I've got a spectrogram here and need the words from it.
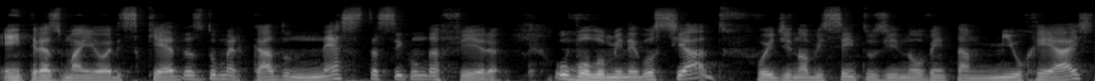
entre as maiores quedas do mercado nesta segunda-feira. O volume negociado foi de 990 mil reais,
